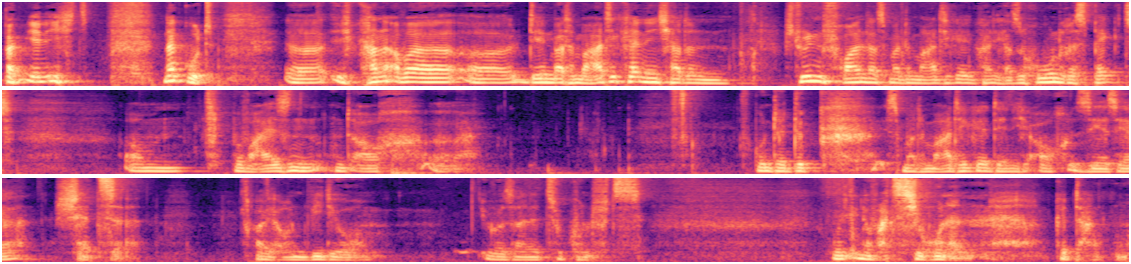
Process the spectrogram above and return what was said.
bei mir nicht. Na gut, äh, ich kann aber äh, den Mathematikern, ich hatte einen Studienfreund als Mathematiker, kann ich also hohen Respekt ähm, beweisen und auch äh, Gunter Dück ist Mathematiker, den ich auch sehr, sehr schätze. Habe ja auch ein Video über seine Zukunfts- und Innovationen, Gedanken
